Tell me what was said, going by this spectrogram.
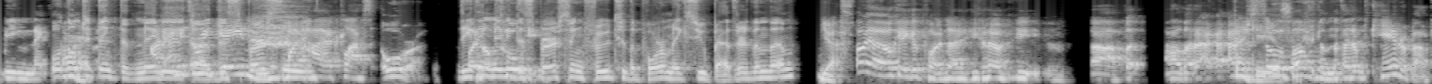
being next. Well, don't you think that maybe I, I need to uh, regain dispersing? my higher class aura. Do you think maybe talking. dispersing food to the poor makes you better than them? yes. Oh yeah, okay, good point. I, he, ah, but, oh, but I, I, I'm Thank so yes, above Sophie. them that I don't care about.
